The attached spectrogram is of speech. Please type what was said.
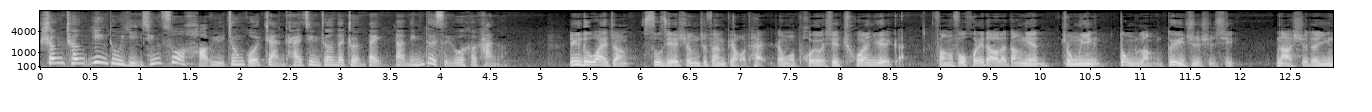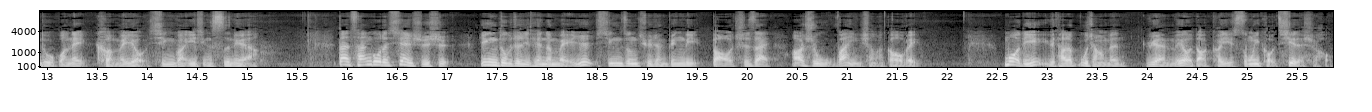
声称印度已经做好与中国展开竞争的准备。那您对此如何看呢？印度外长苏杰生这番表态让我颇有些穿越感。仿佛回到了当年中印洞朗对峙时期，那时的印度国内可没有新冠疫情肆虐啊。但残酷的现实是，印度这几天的每日新增确诊病例保持在二十五万以上的高位。莫迪与他的部长们远没有到可以松一口气的时候。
